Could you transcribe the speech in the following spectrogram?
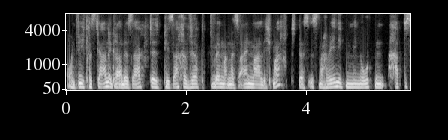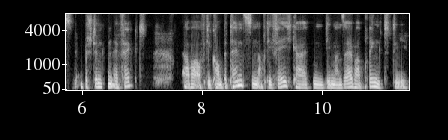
Und wie Christiane gerade sagte, die Sache wirkt, wenn man es einmalig macht. Das ist nach wenigen Minuten, hat es bestimmten Effekt. Aber auf die Kompetenzen, auf die Fähigkeiten, die man selber bringt, die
